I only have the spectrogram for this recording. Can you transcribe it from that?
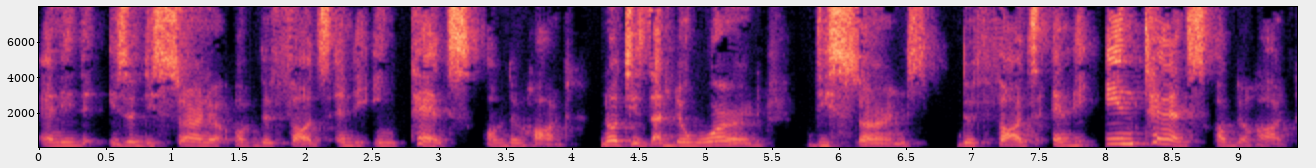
And it is a discerner of the thoughts and the intents of the heart. Notice that the word discerns the thoughts and the intents of the heart.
